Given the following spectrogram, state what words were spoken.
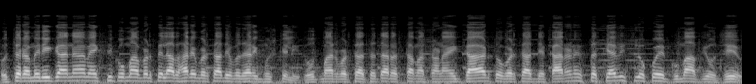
ઉત્તર અમેરિકાના મેક્સિકોમાં વરસેલા ભારે વરસાદે વધારી મુશ્કેલી ધોધમાર વરસાદ થતા રસ્તામાં તણાઈ કાર તો વરસાદને કારણે સત્યાવીસ લોકોએ ગુમાવ્યો જીવ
